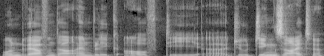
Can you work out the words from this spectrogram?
und werfen da einen Blick auf die äh, Jujing-Seite.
